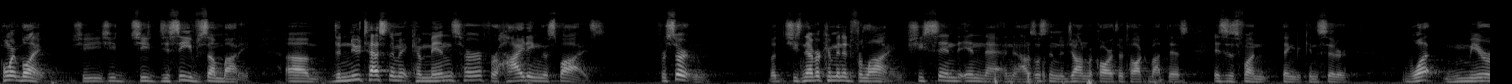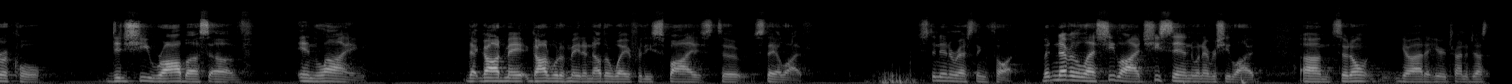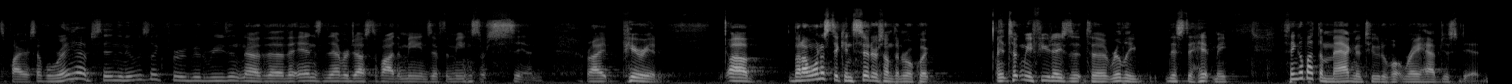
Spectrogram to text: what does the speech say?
Point blank. She, she, she deceived somebody. Um, the New Testament commends her for hiding the spies, for certain. But she's never commended for lying. She sinned in that. And I was listening to John MacArthur talk about this. This is a fun thing to consider. What miracle did she rob us of in lying that God, may, God would have made another way for these spies to stay alive? Just an interesting thought. But nevertheless, she lied. She sinned whenever she lied. Um, so don't go out of here trying to justify yourself. Well, Rahab sinned and it was like for a good reason. No, the, the ends never justify the means if the means are sin, right? Period. Uh, but I want us to consider something real quick. It took me a few days to, to really this to hit me. Think about the magnitude of what Rahab just did.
